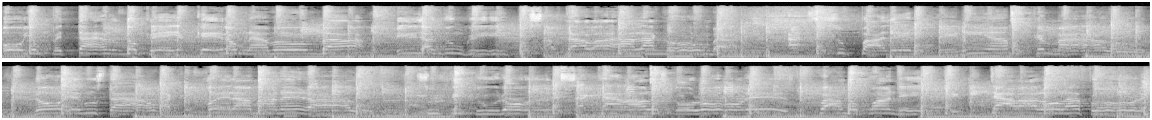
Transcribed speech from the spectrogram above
Hoy un petardo creía que era una bomba y dando un grito saltaba a la comba. Su padre le tenía muy quemado, no le gustaba que fuera manerado. Su cinturón le sacaba los colores cuando Juanito invitaba a Lola Flores.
